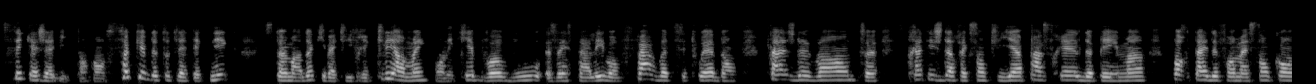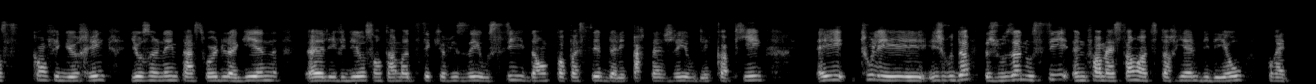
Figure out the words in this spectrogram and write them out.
c'est Kajabi. Donc, on s'occupe de toute la technique. C'est un mandat qui va être livré clé en main. Mon équipe va vous installer, va faire votre site web. Donc, page de vente, stratégie d'attraction client, passerelle de paiement, portail de formation configuré, username, password, login. Euh, les vidéos sont en mode sécurisé aussi, donc pas possible de les partager ou de les copier. Et tous les, je vous, donne, aussi une formation en tutoriel vidéo pour être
